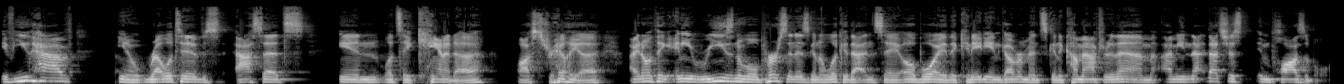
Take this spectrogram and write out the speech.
if you have, you know, relatives, assets in, let's say, Canada, Australia, I don't think any reasonable person is going to look at that and say, oh boy, the Canadian government's going to come after them. I mean, that, that's just implausible.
